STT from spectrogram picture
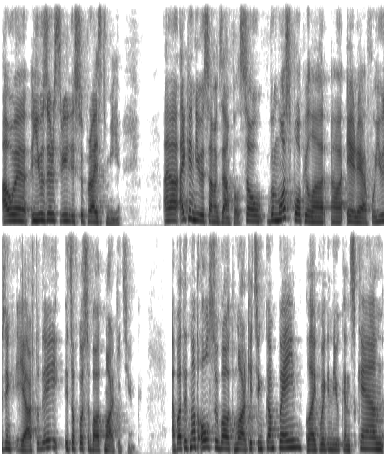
our users really surprised me. Uh, I can give you some examples. So the most popular uh, area for using AR today, it's of course about marketing. Uh, But it's not also about marketing campaign, like when you can scan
